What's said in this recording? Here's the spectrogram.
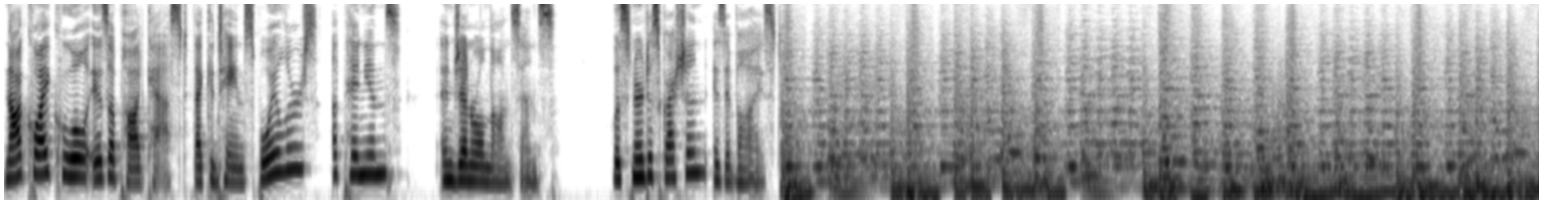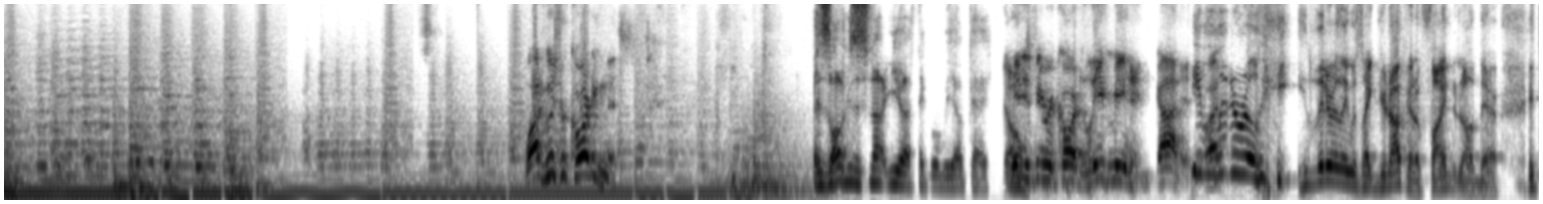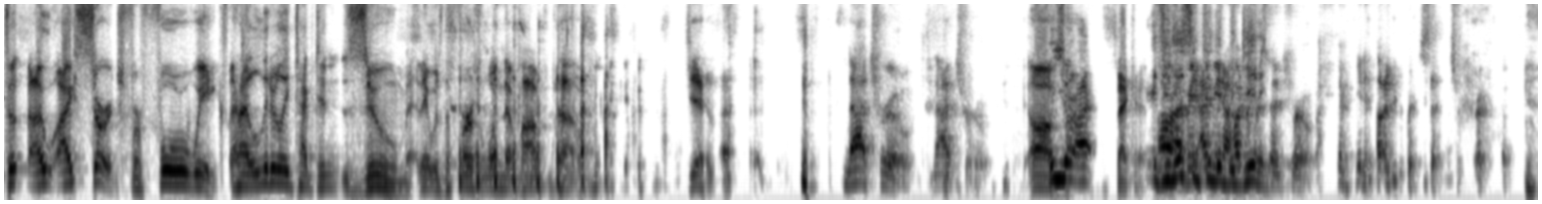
Not Quite Cool is a podcast that contains spoilers, opinions, and general nonsense. Listener discretion is advised. What? Who's recording this? As long as it's not you, I think we'll be okay. It needs to be recorded. Leave meeting. Got it. He What? literally, he literally was like, "You're not gonna find it on there." It took. I, I searched for four weeks, and I literally typed in Zoom, and it was the first one that popped up. Yes. Not true. Not true. Oh, Well, you know. I- Second. If you Oh, listen I mean, to I the mean, beginning, 100% true. I mean, 100% true.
